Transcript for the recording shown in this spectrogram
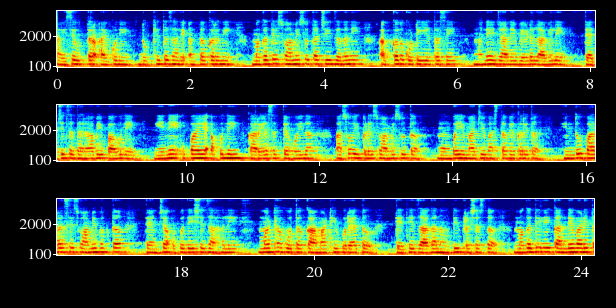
ऐसे उत्तर ऐकूनी दुःखित झाले अंतकरणी. मग ते स्वामी सुताची जननी अक्कलकोटी येतसे म्हणे ज्याने वेड लाविले त्याचीच धरावी पाऊले. येणे उपाये आपुले कार्य सत्य होईल. असो इकडे स्वामीसुत मुंबई माझे वास्तव्य करीत. हिंदू पारसे स्वामी भक्त त्यांच्या उपदेश जाहले. मठ होत कामाठी पुऱ्यात. तेथे जागा नव्हती प्रशस्त. मग दिली कांदेवाडीत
